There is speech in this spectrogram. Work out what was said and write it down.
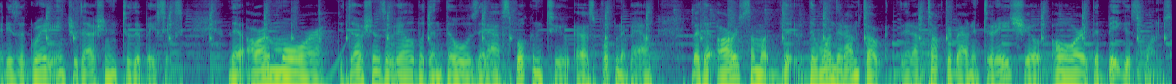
It is a great introduction to the basics. There are more deductions available than those that I've spoken to, uh, spoken about, but there are some. The, the one that I'm talk that I've talked about in today's show are the biggest ones:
